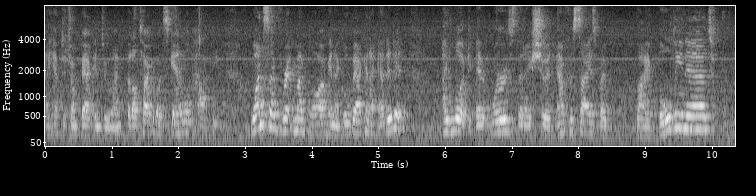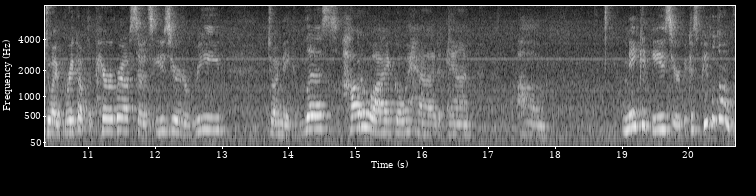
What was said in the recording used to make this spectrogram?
I have to jump back and do one, but I'll talk about scannable copy. Once I've written my blog and I go back and I edit it, I look at words that I should emphasize by, by bolding it. Do I break up the paragraphs so it's easier to read? Do I make lists? How do I go ahead and um, make it easier? Because people don't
